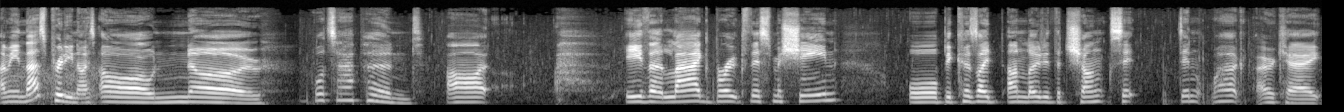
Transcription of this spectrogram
I mean, that's pretty nice. Oh, no. What's happened? Uh, either lag broke this machine, or because I unloaded the chunks, it didn't work. Okay,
